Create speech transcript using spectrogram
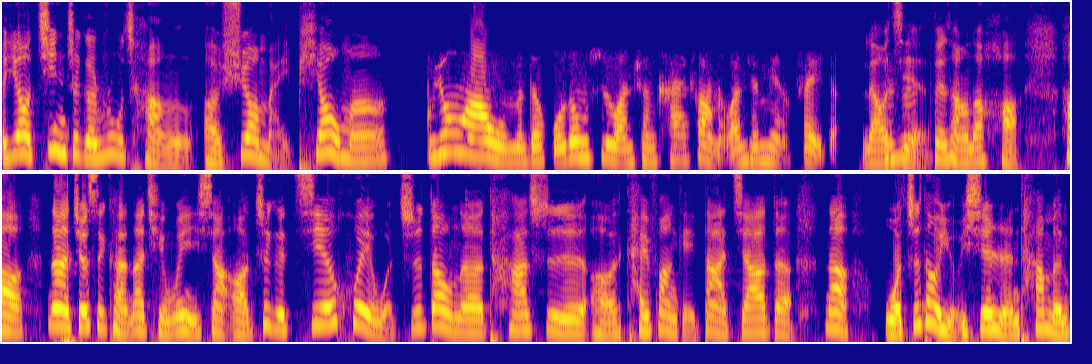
要进这个入场呃，需要买票吗？不用啊，我们的活动是完全开放的，完全免费的。了解，非常的好。好，那 Jessica，那请问一下啊，这个街会我知道呢，它是呃开放给大家的。那我知道有一些人，他们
